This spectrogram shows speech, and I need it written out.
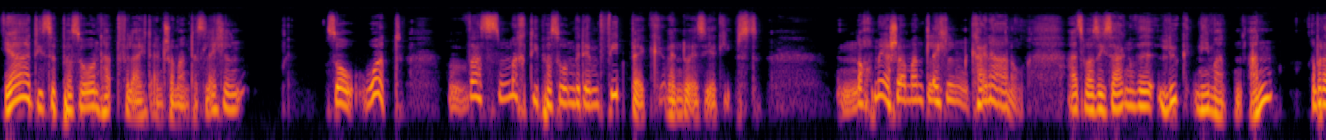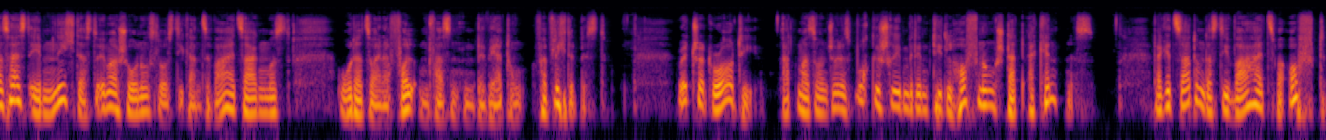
Ja, diese Person hat vielleicht ein charmantes Lächeln. So what? Was macht die Person mit dem Feedback, wenn du es ihr gibst? Noch mehr charmant lächeln? Keine Ahnung. Also was ich sagen will, lüg niemanden an, aber das heißt eben nicht, dass du immer schonungslos die ganze Wahrheit sagen musst oder zu einer vollumfassenden Bewertung verpflichtet bist. Richard Rorty hat mal so ein schönes Buch geschrieben mit dem Titel Hoffnung statt Erkenntnis. Da geht es darum, dass die Wahrheit zwar oft,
